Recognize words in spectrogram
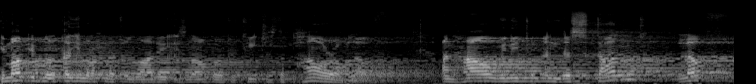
Imam Ibn al-Qayyim rahmatullahi is now going to teach us the power of love and how we need to understand love,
